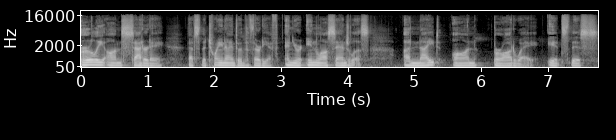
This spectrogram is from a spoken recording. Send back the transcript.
early on Saturday, that's the 29th or the 30th, and you're in Los Angeles, a night on Broadway. It's this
